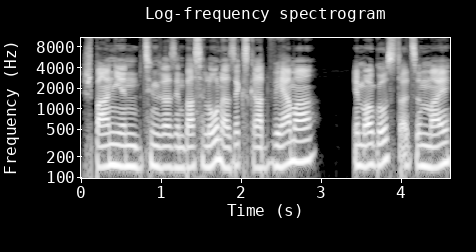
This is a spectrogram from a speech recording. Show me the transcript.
Spanien bzw. in Barcelona 6 Grad wärmer im August als im Mai.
